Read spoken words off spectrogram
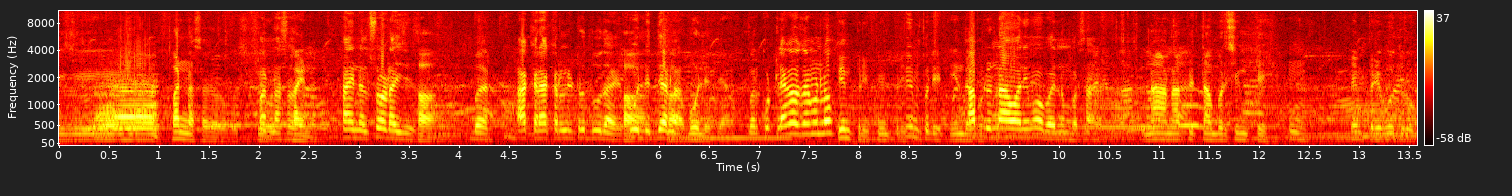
तिची पन्नास हजार रुपये. पन्नास फायनल फायनल सोडायची. हा. बर. अकरा अकरा लिटर दूध आहे. बोलीत देणार हा, बोलीत देणार. बरं कुठल्या गावचा म्हणलो? पिंपरी पिंपरी. पिंपरी. इंदापूर. आपलं नाव आणि मोबाईल नंबर सांगा. नाना पितांबर शिंगटे. पिंपरी बुद्रुक.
